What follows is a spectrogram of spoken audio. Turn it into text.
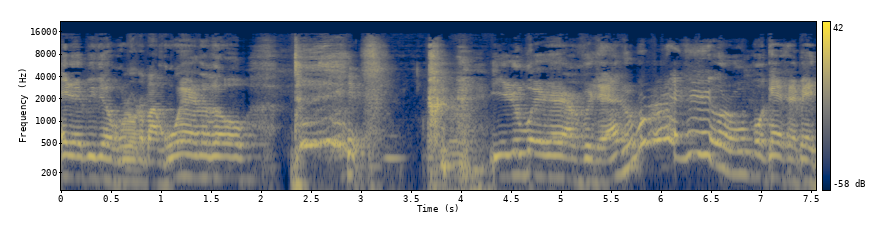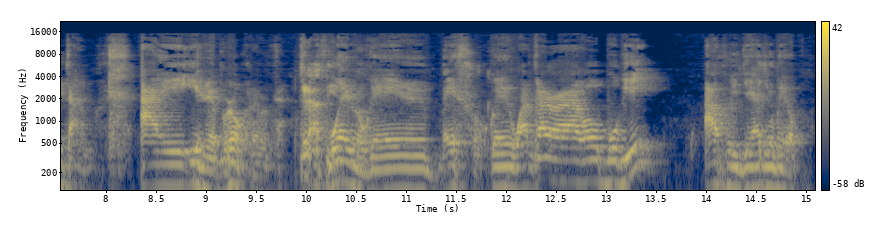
en el videoclub, no me acuerdo. y en un buen anfiteatro, que se metan. Ahí, y en el programa. Gracias. Bueno, que eso, que Juan Carlos Aragón muy bien, anfiteatro mío.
